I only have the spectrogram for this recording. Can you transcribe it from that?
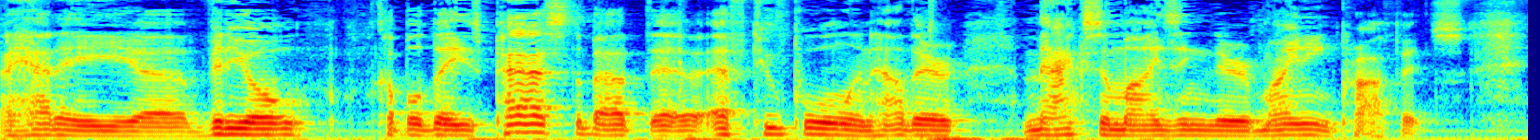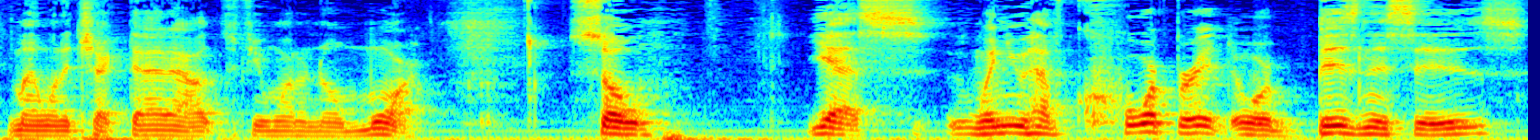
I had a uh, video a couple days past about the F2 pool and how they're maximizing their mining profits. You might want to check that out if you want to know more. So, yes, when you have corporate or businesses,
